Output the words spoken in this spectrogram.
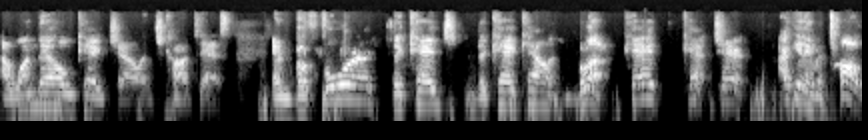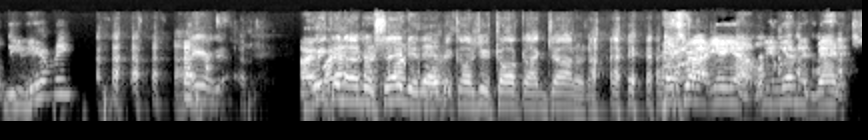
I won the whole keg challenge contest. And before the keg, the keg challenge, blah, keg, keg, chair, I can't even talk. Do you hear me? I hear Right, we can understand you though because you talk like John and I. That's right. Yeah, yeah. I mean, we have an advantage.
